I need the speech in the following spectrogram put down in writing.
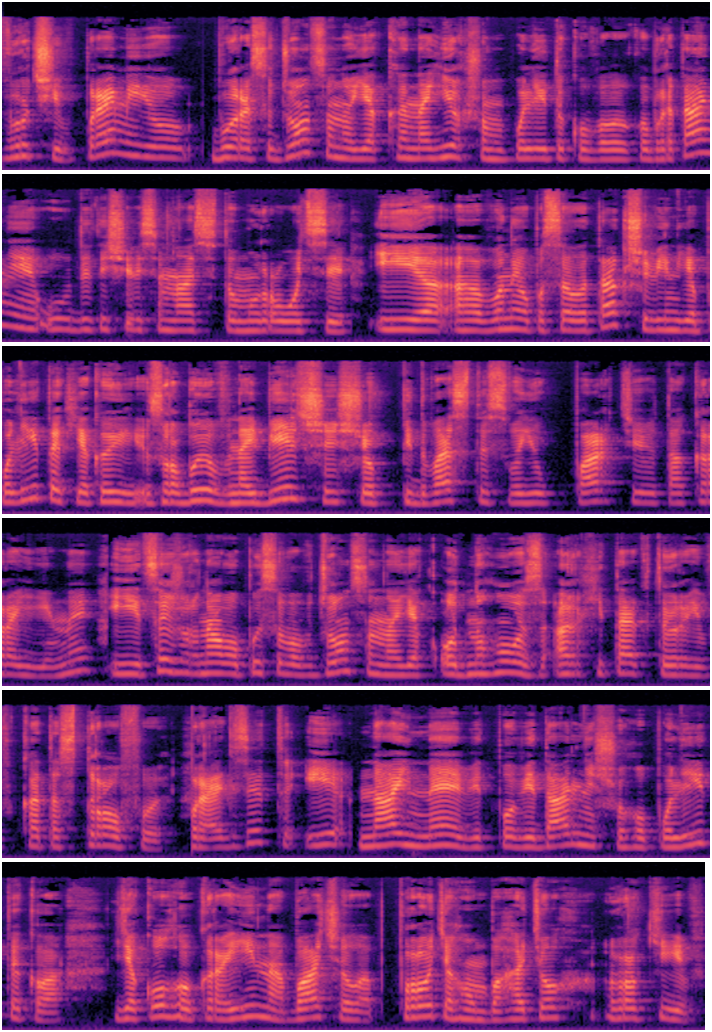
вручив премію Борису Джонсону як найгіршому політику Великобританії у 2018 році, і е, вони описали так, що він є політик, який зробив найбільше, щоб підвести свою партію та країни. І цей журнал описував Джонсона як одного з архітекторів катастрофи Брекзит і найневідповідальнішого політика, якого країна бачила протягом багатьох років.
